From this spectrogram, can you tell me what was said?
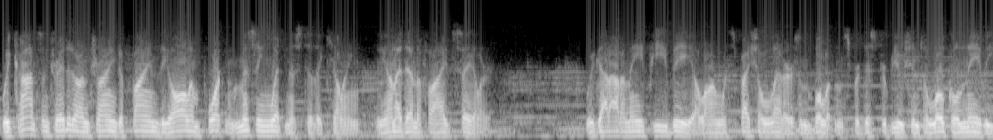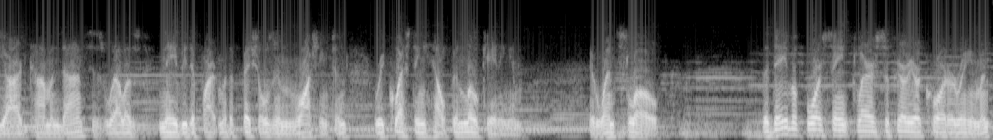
We concentrated on trying to find the all important missing witness to the killing, the unidentified sailor. We got out an APB along with special letters and bulletins for distribution to local Navy Yard commandants as well as Navy Department officials in Washington requesting help in locating him. It went slow. The day before St. Clair's Superior Court arraignment,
